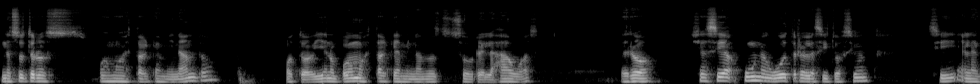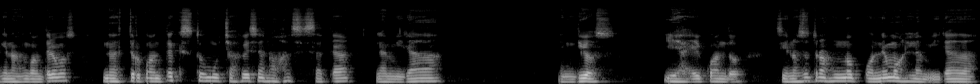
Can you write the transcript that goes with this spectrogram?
Nosotros podemos estar caminando o todavía no podemos estar caminando sobre las aguas, pero ya sea una u otra la situación ¿sí? en la que nos encontremos, nuestro contexto muchas veces nos hace sacar la mirada en Dios. Y es ahí cuando, si nosotros no ponemos la mirada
